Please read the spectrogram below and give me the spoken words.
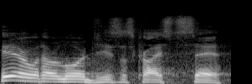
Hear what our Lord Jesus Christ saith.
